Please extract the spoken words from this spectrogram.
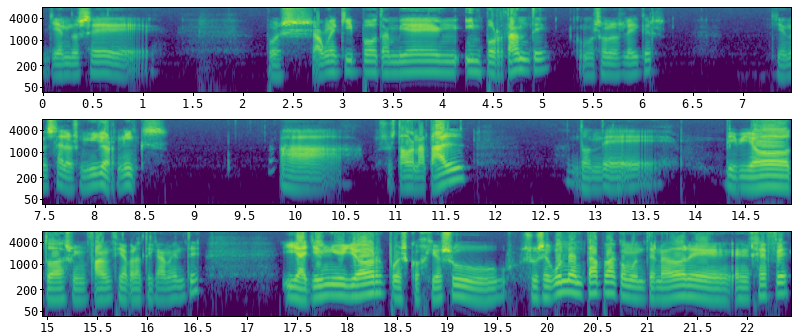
yéndose pues a un equipo también importante, como son los Lakers, yéndose a los New York Knicks, a su estado natal, donde vivió toda su infancia prácticamente. Y allí en New York, pues cogió su, su segunda etapa como entrenador en, en jefe,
